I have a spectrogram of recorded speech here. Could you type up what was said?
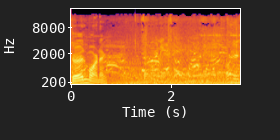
Good morning. Morning. Morning.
